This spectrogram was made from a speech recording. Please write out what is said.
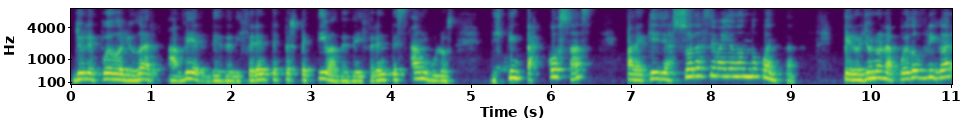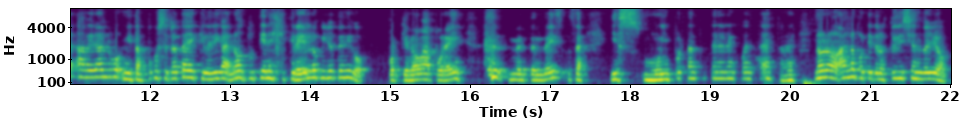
yo le puedo ayudar a ver desde diferentes perspectivas, desde diferentes ángulos, distintas cosas para que ella sola se vaya dando cuenta. Pero yo no la puedo obligar a ver algo, ni tampoco se trata de que le diga, no, tú tienes que creer lo que yo te digo, porque no va por ahí, ¿me entendéis? O sea, y es muy importante tener en cuenta esto. No, no, hazlo porque te lo estoy diciendo yo.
